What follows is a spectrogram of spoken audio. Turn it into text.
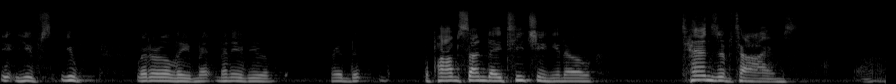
You, have you've literally, many of you have heard the, the Palm Sunday teaching, you know, tens of times. Uh,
